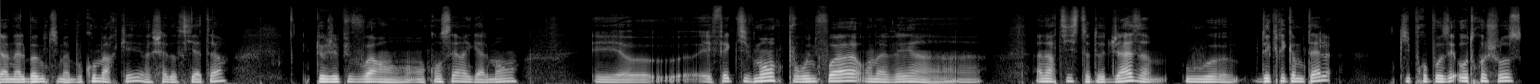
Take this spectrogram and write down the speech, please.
un album qui m'a beaucoup marqué, euh, Shadow Theater, que j'ai pu voir en, concert également. Et effectivement, pour une fois, on avait un, un artiste de jazz, ou décrit comme tel, qui proposait autre chose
